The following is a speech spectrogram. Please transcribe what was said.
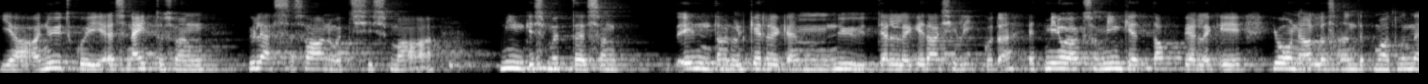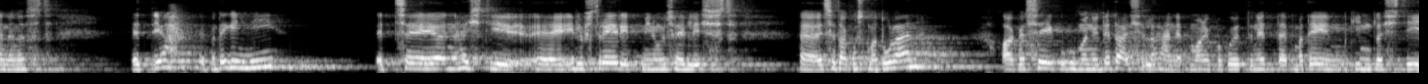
ja nüüd, kui see näitus on üles saanud, siis ma mingis mõttes on endal kergem nüüd jällegi edasi liikuda, et minu jaoks on mingi etapp jällegi joone alla saanud, et ma tunnen ennast, et jah, et ma tegin nii, et see on hästi, eh, illustreerib minu sellist, eh, seda, kust ma tulen, aga see, kuhu ma nüüd edasi lähen, et ma juba kujutan ette, et ma teen kindlasti,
